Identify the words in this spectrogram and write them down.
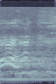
all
